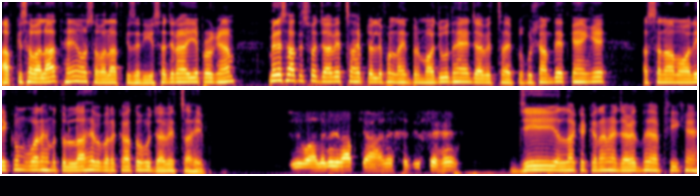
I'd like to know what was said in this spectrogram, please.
آپ کے سوالات ہیں اور سوالات کے ذریعے سج رہا ہے یہ پروگرام۔ میرے ساتھ اس وقت جاوید صاحب ٹیلی فون لائن پر موجود ہیں۔ جاوید صاحب کو خوش آمدید کہیں گے۔ السلام علیکم ورحمۃ اللہ وبرکاتہ جاوید صاحب۔ جی وعلیکم جناب کیا حال ہے؟ خیریت سے ہیں؟ جی اللہ کا کرم ہے۔ جاوید بھائی آپ ٹھیک ہیں؟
